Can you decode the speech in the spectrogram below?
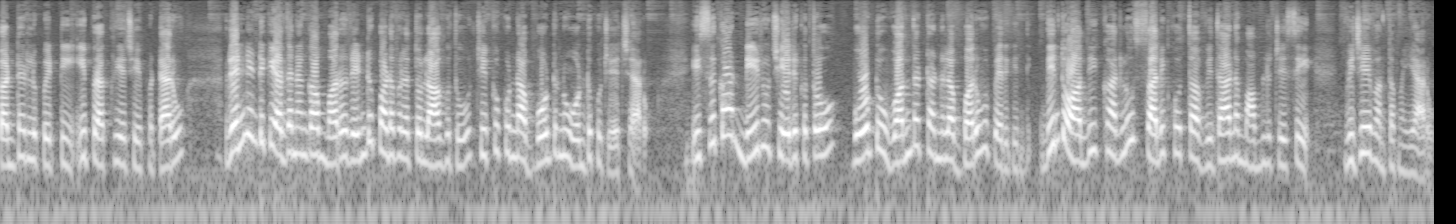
గడ్డర్లు పెట్టి ఈ ప్రక్రియ చేపట్టారు. రెండింటికి అదనంగా మరో రెండు పడవలతో లాగుతూ చిక్కుకున్న బోటును ఒడ్డుకు చేర్చారు. ఇసుక నీరు చేరికతో బోటు వంద టన్నుల బరువు పెరిగింది. దీంతో అధికారులు సరికొత్త విధానం అమలు చేసి విజయవంతమయ్యారు.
